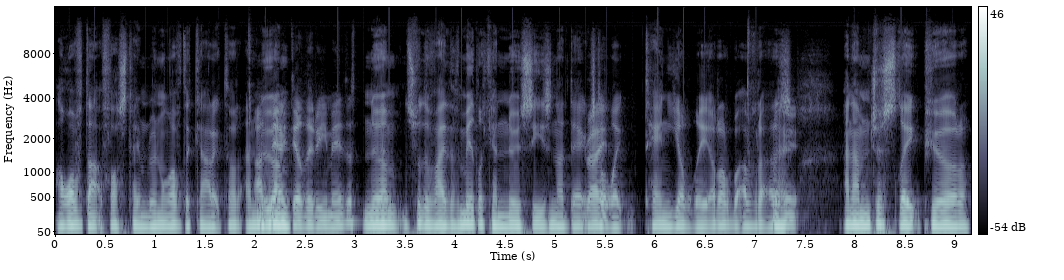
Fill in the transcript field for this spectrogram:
I loved that first time round. I loved the character. And now the I'm idea they remade it. no, I'm, so they've they've made like a new season of Dexter Right. like ten year later or whatever it is, Right. and I'm just like pure.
